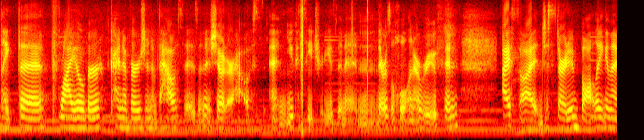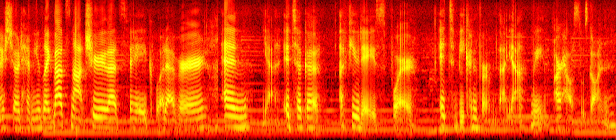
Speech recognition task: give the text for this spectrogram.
like the flyover kind of version of the houses, and it showed our house, and you could see trees in it, and there was a hole in our roof, and I saw it and just started bawling, and then I showed him. He's like, "That's not true. That's fake. Whatever." And yeah, it took a, a few days for it to be confirmed that yeah, we our house was gone.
